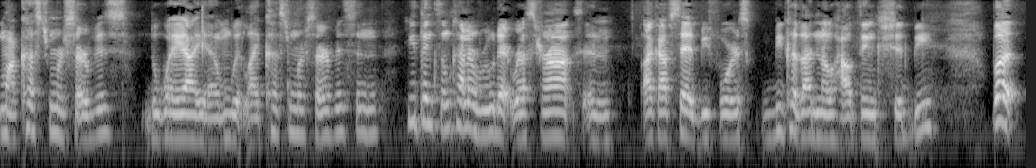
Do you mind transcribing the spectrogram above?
my customer service, the way I am with like customer service and he thinks I'm kind of rude at restaurants and like I've said before it's because I know how things should be. But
